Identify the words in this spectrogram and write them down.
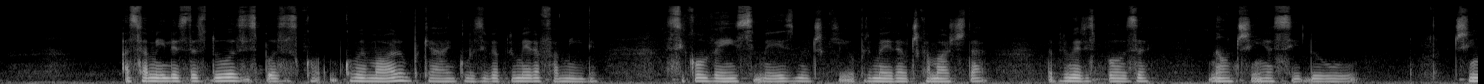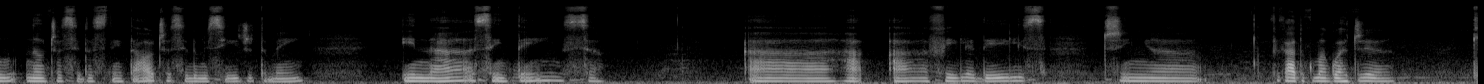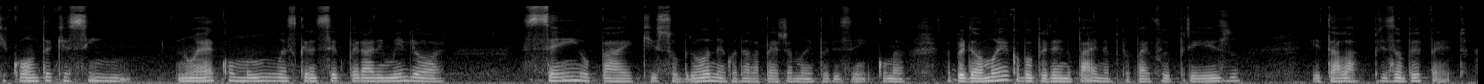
As famílias das duas esposas comemoram, porque a, inclusive a primeira família se convence mesmo de que o primeiro, de que a morte da, da primeira esposa não tinha sido tinha, não tinha sido acidental, tinha sido homicídio também. E na sentença, a, a, a filha deles tinha ficado com uma guardiã que conta que assim não é comum as crianças se recuperarem melhor sem o pai que sobrou, né? Quando ela perde a mãe, por exemplo, como ela, ela perdeu a mãe, acabou perdendo o pai, né? Porque o pai foi preso e tá lá, prisão perpétua.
